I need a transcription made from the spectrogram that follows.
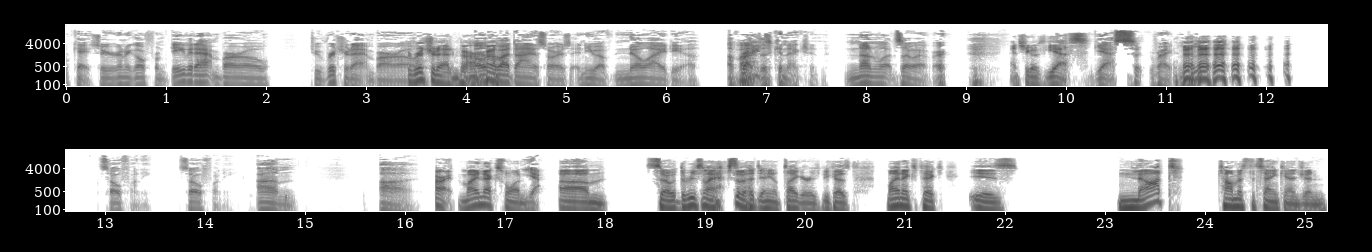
Okay, so you're going to go from David Attenborough to Richard Attenborough. To Richard Attenborough. Both about dinosaurs, and you have no idea about Right. this connection. None whatsoever. And she goes, "Yes." Yes, right. Mhm. so funny. So funny. Um uh All right, my next one. Yeah. Um. So the reason I asked about Daniel Tiger is because my next pick is not Thomas the Tank Engine,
